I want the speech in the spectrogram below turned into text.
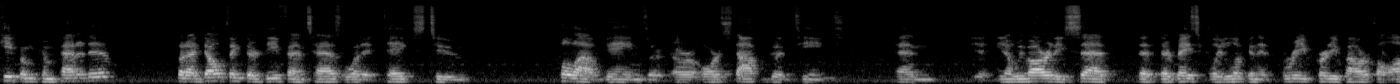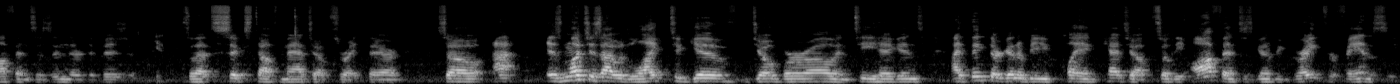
keep them competitive, but I don't think their defense has what it takes to pull out games or, or, or stop good teams. And you know, we've already said that they're basically looking at three pretty powerful offenses in their division. So that's six tough matchups right there. So I, as much as I would like to give Joe Burrow and Tee Higgins, I think they're going to be playing catch up. So the offense is going to be great for fantasy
